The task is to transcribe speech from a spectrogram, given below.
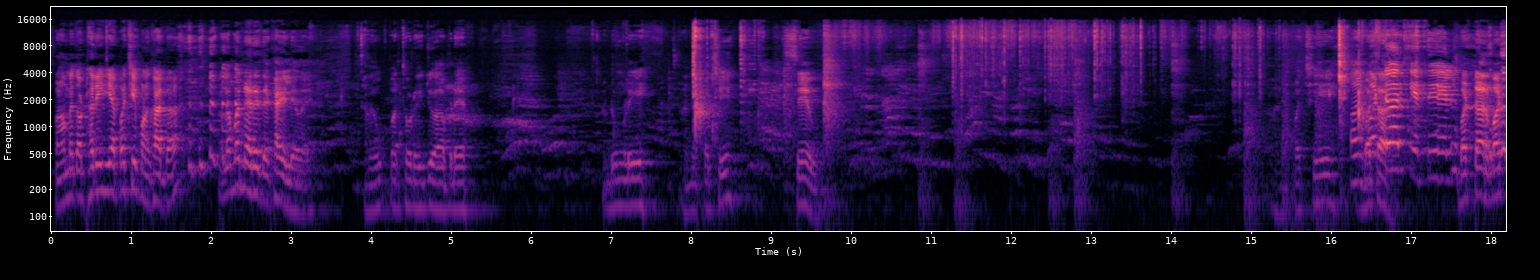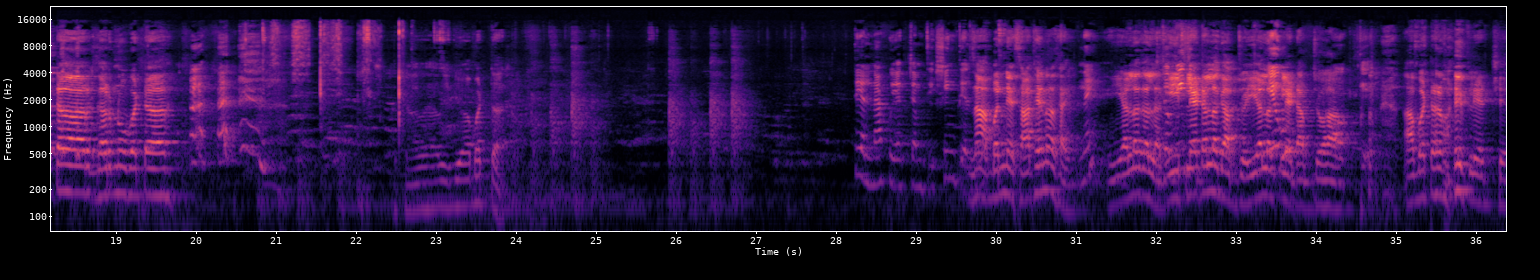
પણ અમે તો ઠરી ગયા પછી પણ ખાતા એટલે બંને રીતે ખાઈ લેવાય. હવે ઉપર થોડી જો આપણે ડુંગળી અને પછી સેવ. અને પછી બટર. કે તેલ? બટર બટર ઘરનું બટર. હવે આવી ગયો આ બટર. તેલ નાખું એક ચમચી સિંગ તેલ ના બંને સાથે ન થાય. નહીં? એ અલગ અલગ. એ પ્લેટ અલગ આપજો એ અલગ પ્લેટ આપજો હા. આ બટર વાળી પ્લેટ છે.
